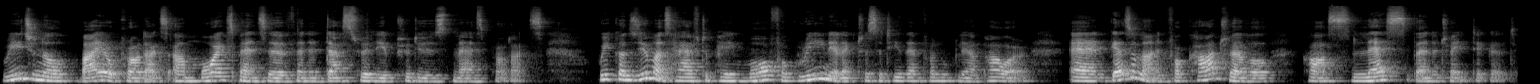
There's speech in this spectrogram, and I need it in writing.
Regional bioproducts are more expensive than industrially produced mass products. We consumers have to pay more for green electricity than for nuclear power, and gasoline for car travel costs less than a train ticket.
